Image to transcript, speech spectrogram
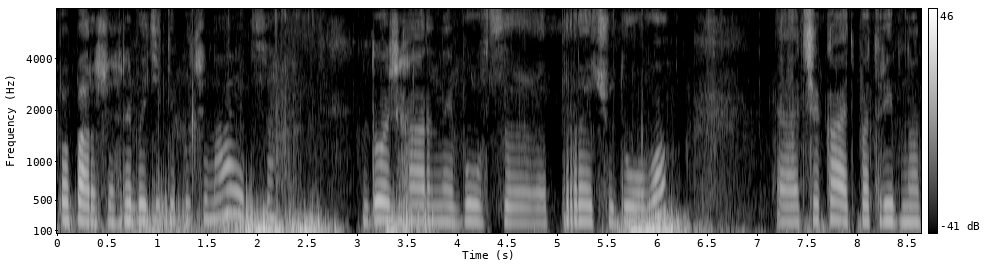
По-перше, гриби тільки починаються. Дощ гарний був, це пречудово. Е, Чекати потрібно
